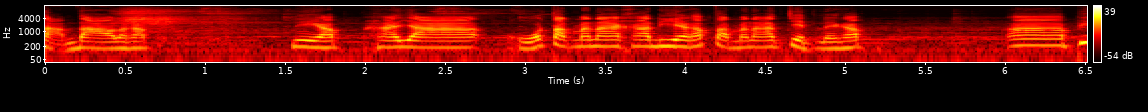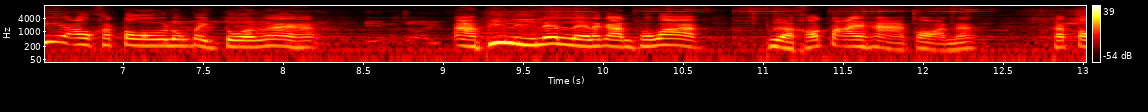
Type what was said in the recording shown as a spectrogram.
สามดาวแล้วครับ นี่ครับฮายาโหตัดมานาคาเดียครับ ตัดมานาเจ็ดเลยครับ อ่าพี่เอาคาโตลงไปอีกตัวง่ายฮะอ่าพี่รีเล่นเลยแล้วกัน เพราะว่า เผื่อเขาตายหาก่อนนะคาโต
